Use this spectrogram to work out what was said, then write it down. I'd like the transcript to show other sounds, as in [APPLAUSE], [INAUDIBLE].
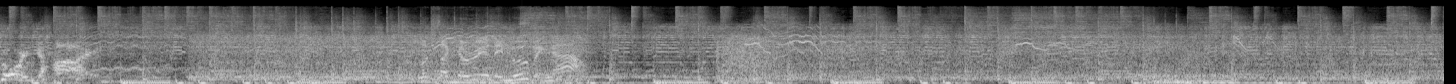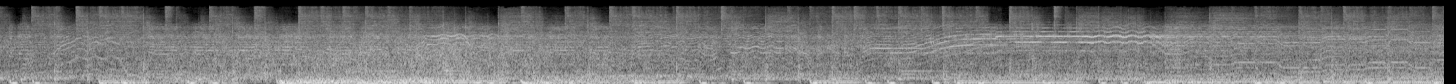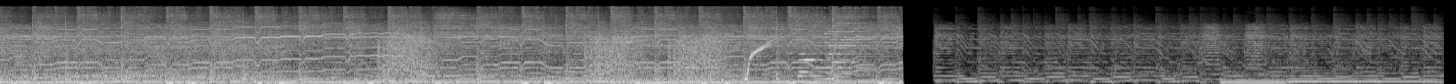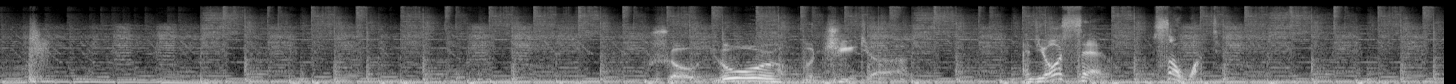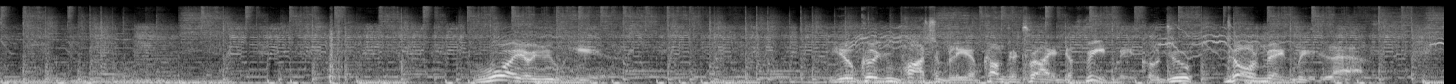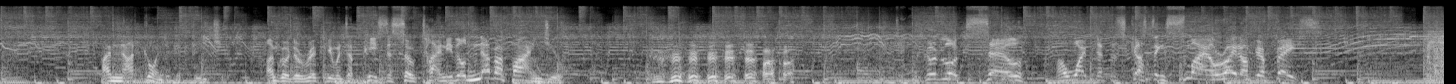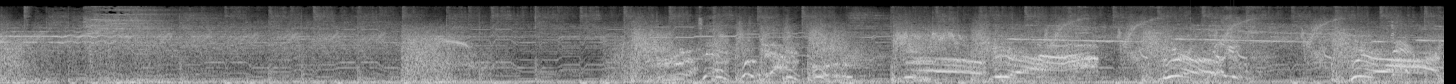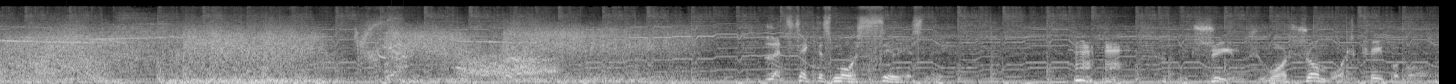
going to hide? Looks like you're really moving now. Vegeta. And yourself, So what? Why are you here? You couldn't possibly have come to try and defeat me, could you? Don't make me laugh. I'm not going to defeat you. I'm going to rip you into pieces so tiny they'll never find you. [LAUGHS] Good look, Cell. I'll wipe that disgusting smile right off your face. Let's take this more seriously. [LAUGHS] It seems you are somewhat capable.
